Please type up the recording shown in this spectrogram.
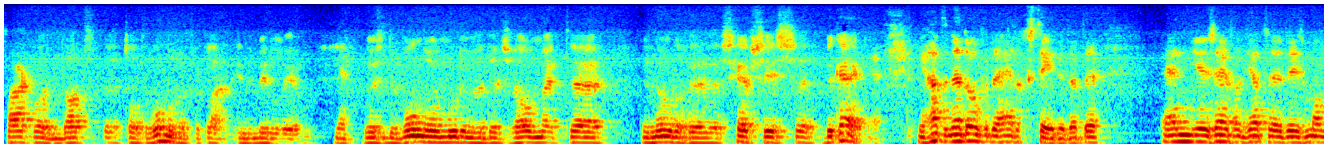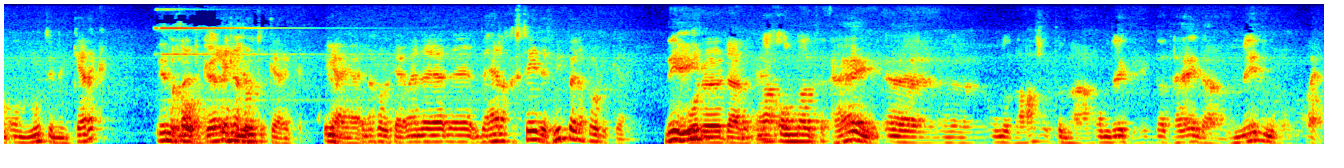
vaak worden dat tot wonderen verklaard in de middeleeuwen. Ja. Dus de wonderen moeten we dus wel met eh, de nodige schepsis eh, bekijken. Je had het net over de heilige steden. Dat, eh, en je zei van, je had deze man ontmoet in een kerk. In de grote kerk. In de grote kerk. Ja, ja, in de grote kerk. En de, de, de heilige steden is niet bij de grote kerk. Nee, Voor de duidelijkheid. maar omdat hij, onder de Hasseltenaar, ontdekte ik dat hij daar een mening over had.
